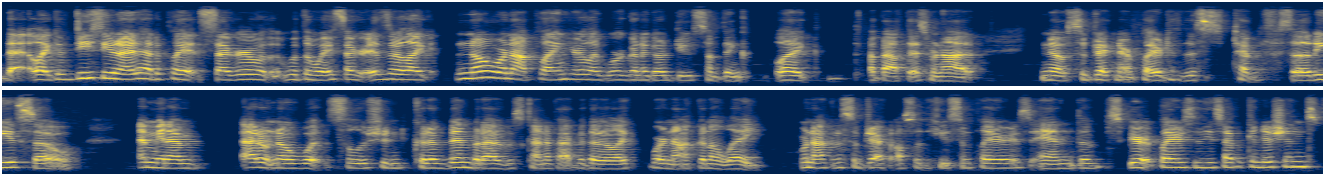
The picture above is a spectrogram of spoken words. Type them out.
that like if DC United had to play at Segra with, with the way Segra is, they're like, no, we're not playing here. Like we're gonna go do something like about this. We're not, know, subjecting our player to this type of facilities. So I mean, I'm I don't know what solution could have been, but I was kind of happy that they're like, we're not gonna let we're not gonna subject also the Houston players and the Spirit players to these type of conditions.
